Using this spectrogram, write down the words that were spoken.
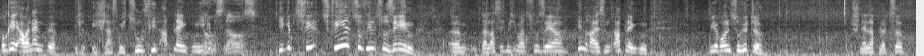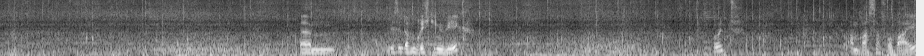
Okay, aber nein, äh, ich, ich lasse mich zu viel ablenken. Hier gibt's, Los, los! hier gibt's viel, viel zu viel zu sehen. Ähm, da lasse ich mich immer zu sehr hinreißen und ablenken. Wir wollen zur Hütte. Schneller Plötze. Ähm, wir sind auf dem richtigen Weg. Und am Wasser vorbei.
